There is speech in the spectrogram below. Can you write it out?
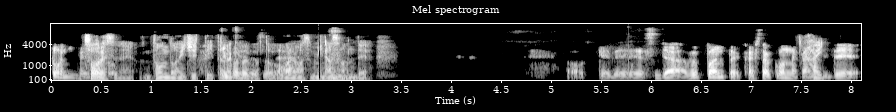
当人がいるとそうです。ね。どんどんいじっていただければと思います。皆さんで。OK です。じゃあ、物販に関してはこんな感じで、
